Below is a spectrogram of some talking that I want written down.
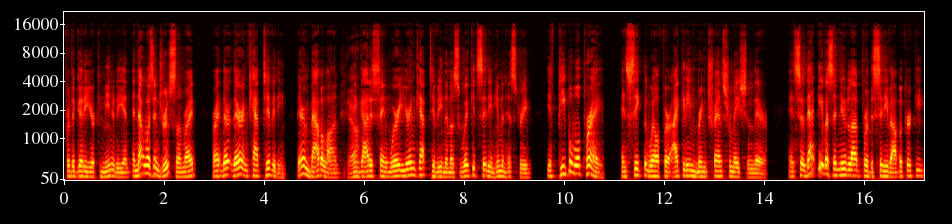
for the good of your community. And, and that wasn't Jerusalem, right? Right. They're, they're in captivity. They're in Babylon. Yeah. And God is saying, where you're in captivity in the most wicked city in human history, if people will pray and seek the welfare, I can even bring transformation there. And so that gave us a new love for the city of Albuquerque.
